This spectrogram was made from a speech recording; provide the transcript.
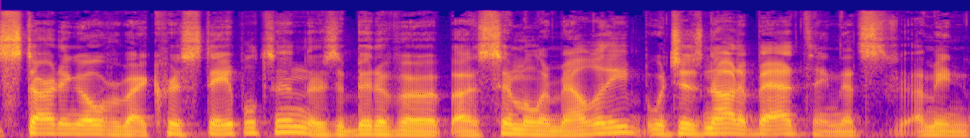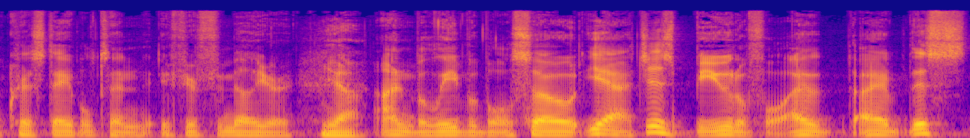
Starting Over by Chris Stapleton. There's a bit of a, a, similar melody, which is not a bad thing. That's, I mean, Chris Stapleton, if you're familiar, Yeah. unbelievable. So yeah, just beautiful. I, I this.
